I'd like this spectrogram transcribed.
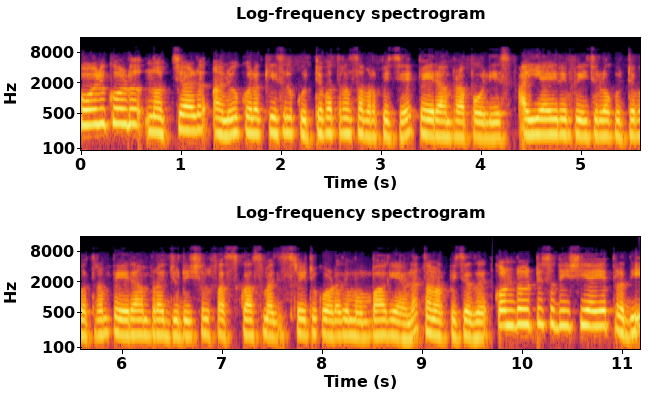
കോഴിക്കോട് നൊച്ചാട് അനു കൊലക്കേസിൽ കുറ്റപത്രം സമർപ്പിച്ച് പേരാമ്പ്ര പോലീസ്. അയ്യായിരം പേജുള്ള കുറ്റപത്രം Perambra judicial first class magistrate കോടതി മുമ്പാകെയാണ് സമർപ്പിച്ചത്. കൊണ്ടോട്ടി സ്വദേശിയായ പ്രതി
